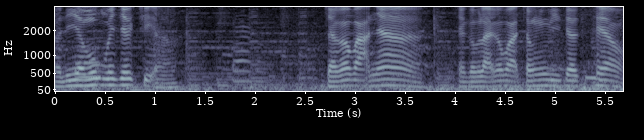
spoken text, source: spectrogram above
Là đi múc với chị hả? Vâng. chào các bạn nha. Hẹn gặp lại các bạn trong những video tiếp theo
